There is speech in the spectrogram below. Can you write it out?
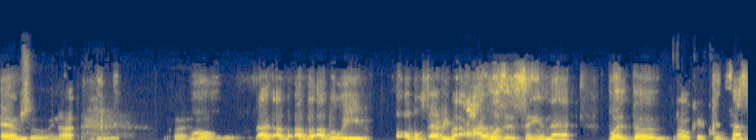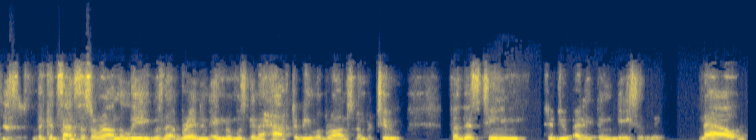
and Absolutely not. But, well, I, I, I believe almost everybody. I wasn't saying that, but the okay, cool. consensus the consensus around the league was that Brandon Ingram was gonna have to be LeBron's number two for this team to do anything decently. Now,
